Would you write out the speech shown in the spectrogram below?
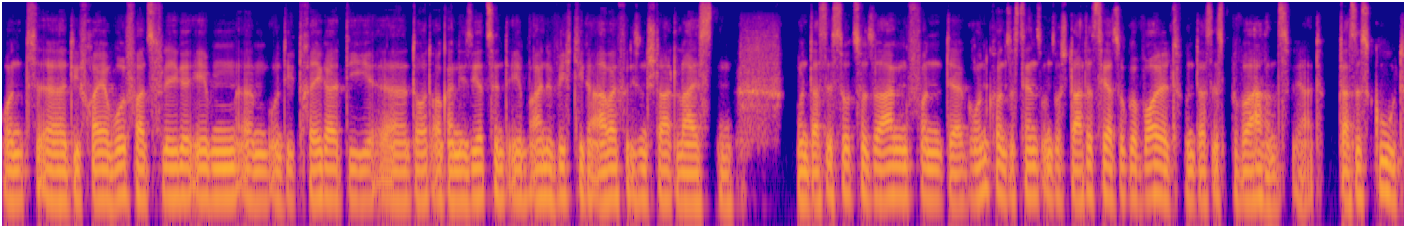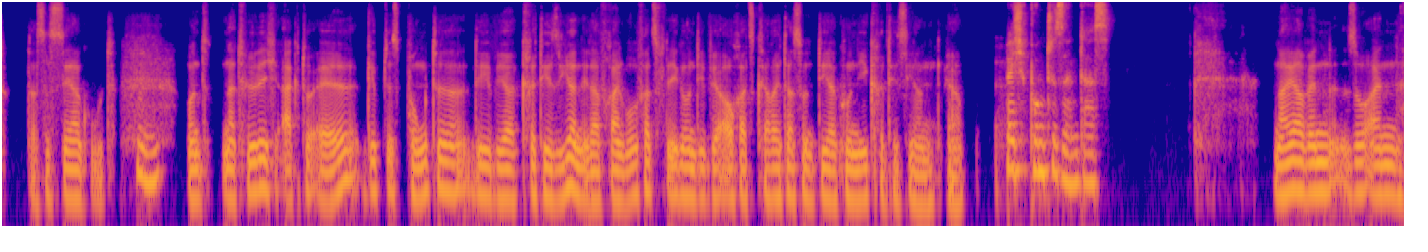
und äh, die freie Wohlfahrtspflege eben ähm, und die Träger, die äh, dort organisiert sind, eben eine wichtige Arbeit für diesen Staat leisten. Und das ist sozusagen von der Grundkonsistenz unseres Staates her so gewollt und das ist bewahrenswert. Das ist gut. Das ist sehr gut. Mhm. Und natürlich aktuell gibt es Punkte, die wir kritisieren in der freien Wohlfahrtspflege und die wir auch als Caritas und Diakonie kritisieren. Ja. Welche Punkte sind das? Naja, wenn so ein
